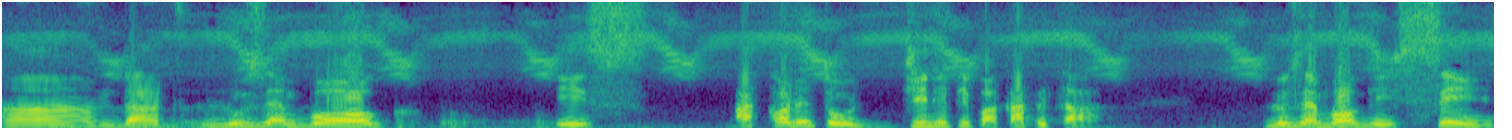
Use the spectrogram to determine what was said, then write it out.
um, that Luxembourg is, according to GDP per capita, Luxembourg is seen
